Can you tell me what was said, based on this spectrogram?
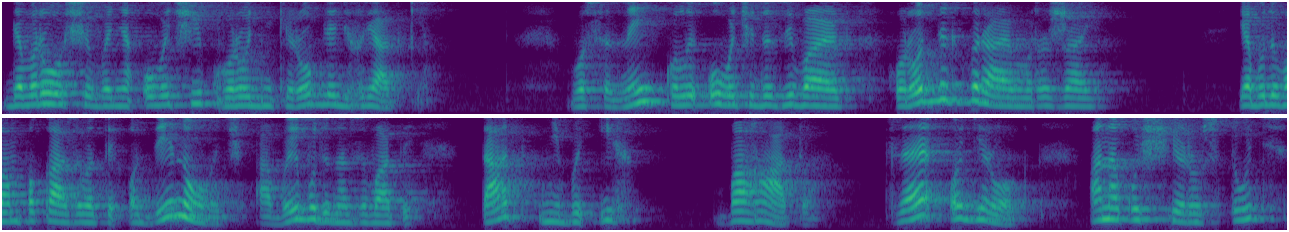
Для вирощування овочів городники роблять грядки. Восени, коли овочі дозрівають, городник збирає врожай. Я буду вам показувати один овоч, а ви буду називати так, ніби їх багато. Це огірок. А на кущі ростуть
